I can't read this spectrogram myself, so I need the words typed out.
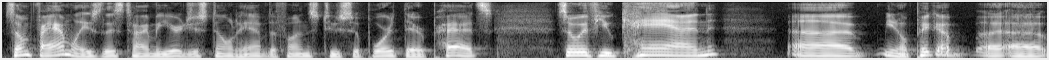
some families this time of year just don't have the funds to support their pets. So if you can, uh, you know, pick up uh, uh,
